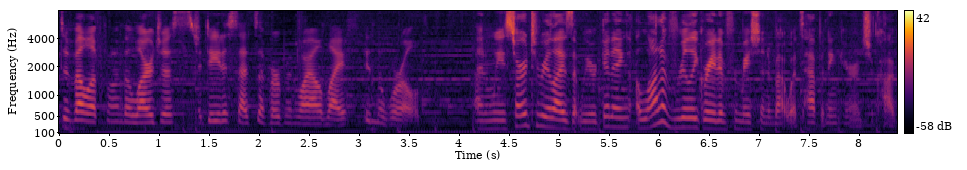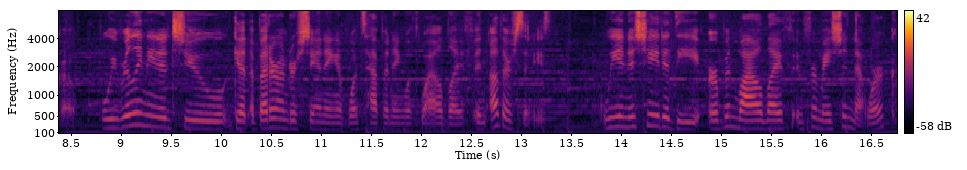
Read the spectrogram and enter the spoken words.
developed one of the largest data sets of urban wildlife in the world. And we started to realize that we were getting a lot of really great information about what's happening here in Chicago. But we really needed to get a better understanding of what's happening with wildlife in other cities. We initiated the Urban Wildlife Information Network,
